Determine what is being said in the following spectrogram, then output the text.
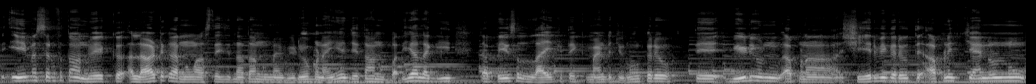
ਤੇ ਇਹ ਮੈਂ ਸਿਰਫ ਤੁਹਾਨੂੰ ਇੱਕ ਅਲਰਟ ਕਰਨ ਵਾਸਤੇ ਜਿੱਦਾਂ ਤੁਹਾਨੂੰ ਮੈਂ ਵੀਡੀਓ ਬਣਾਈ ਹੈ, ਜੇ ਤੁਹਾਨੂੰ ਵਧੀਆ ਲੱਗੀ, ਤਾਂ ਪਲੀਜ਼ ਲਾਈਕ ਤੇ ਕਮੈਂਟ ਜ਼ਰੂਰ ਕਰਿਓ ਤੇ ਵੀਡੀਓ ਨੂੰ ਆਪਣਾ ਸ਼ੇਅਰ ਵੀ ਕਰਿਓ ਤੇ ਆਪਣੇ ਚੈਨਲ ਨੂੰ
